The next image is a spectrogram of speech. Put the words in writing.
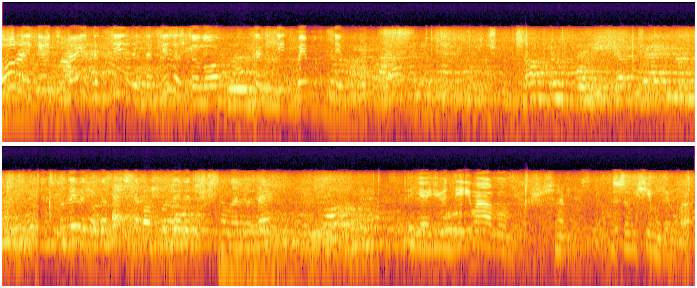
орган, який відповідає за, ці, за ціле село, за всіх виборців. Вам подивитися на людей. Я людей мало, ще зовсім не бачу.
